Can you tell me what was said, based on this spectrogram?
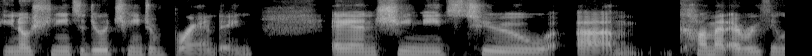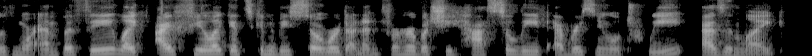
you know, she needs to do a change of branding and she needs to um, come at everything with more empathy. Like, I feel like it's going to be so redundant for her, but she has to leave every single tweet as in like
